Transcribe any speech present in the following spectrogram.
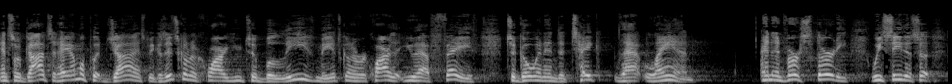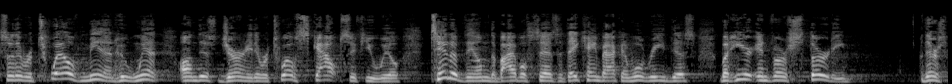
And so God said, Hey, I'm going to put giants because it's going to require you to believe me. It's going to require that you have faith to go in and to take that land. And in verse 30, we see this. So there were 12 men who went on this journey. There were 12 scouts, if you will. 10 of them, the Bible says that they came back and we'll read this. But here in verse 30, there's,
